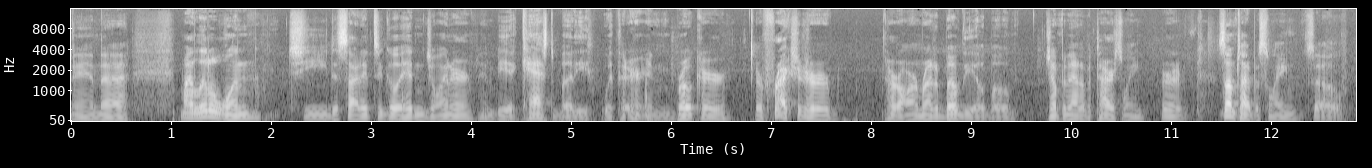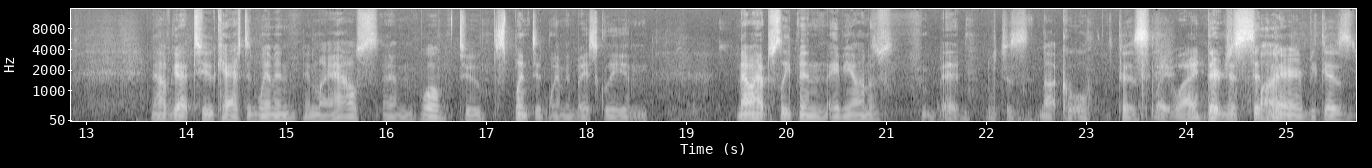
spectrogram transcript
and uh, my little one, she decided to go ahead and join her and be a cast buddy with her, and broke her or fractured her her arm right above the elbow, jumping out of a tire swing or some type of swing. So now I've got two casted women in my house, and well, two splinted women basically, and now I have to sleep in Aviana's bed, which is not cool because Wait, why? they're just sitting Why? there because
